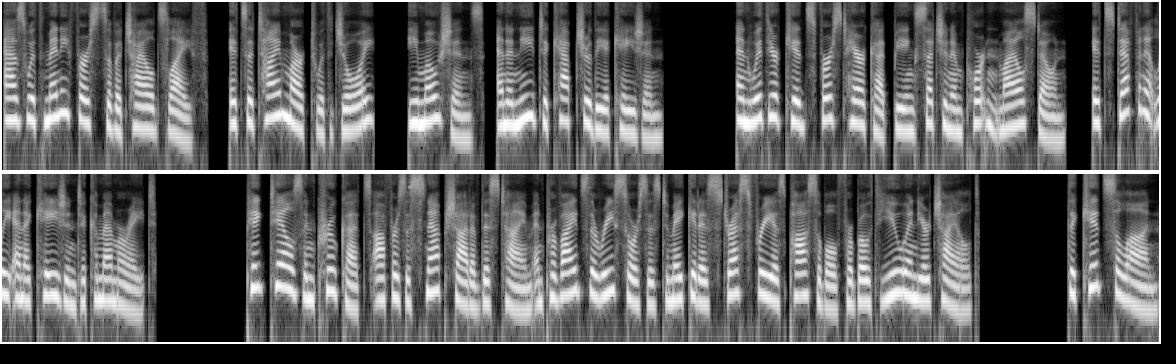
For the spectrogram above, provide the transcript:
As with many firsts of a child's life, it's a time marked with joy, emotions, and a need to capture the occasion. And with your kid's first haircut being such an important milestone, it's definitely an occasion to commemorate. Pigtails and Crew Cuts offers a snapshot of this time and provides the resources to make it as stress-free as possible for both you and your child. The Kids Salon,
